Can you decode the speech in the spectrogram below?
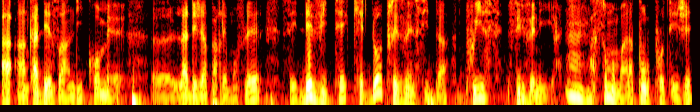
a en cas d'incendie, comme euh, l'a déjà parlé mon frère, c'est d'éviter que d'autres incidents puissent survenir. Mhm. À ce moment-là, pour protéger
